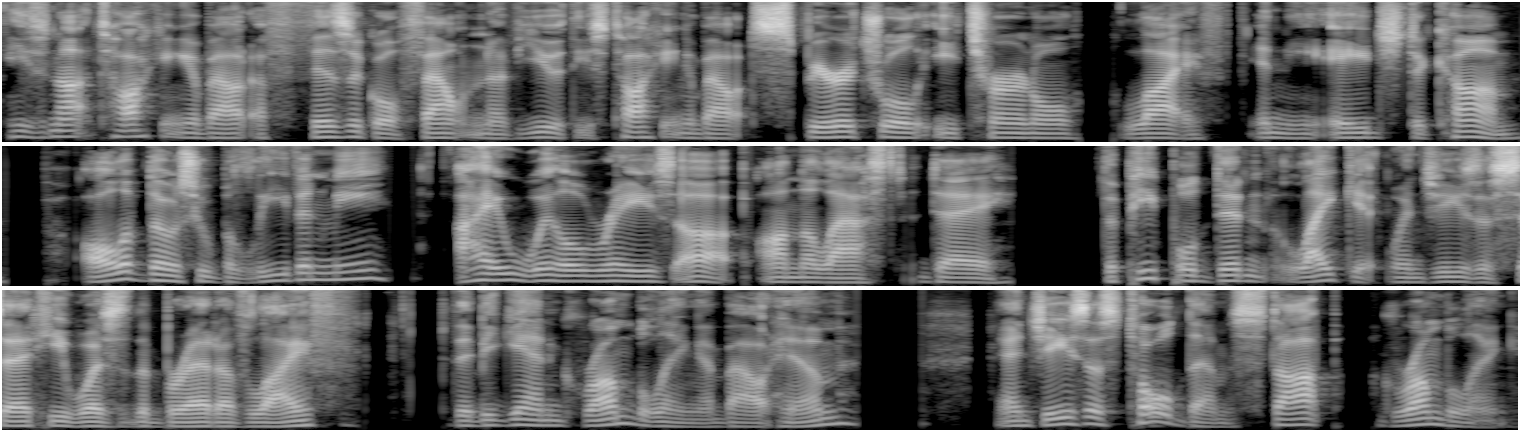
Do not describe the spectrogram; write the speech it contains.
He's not talking about a physical fountain of youth. He's talking about spiritual, eternal life in the age to come. All of those who believe in me, I will raise up on the last day. The people didn't like it when Jesus said he was the bread of life. They began grumbling about him, and Jesus told them, Stop grumbling.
